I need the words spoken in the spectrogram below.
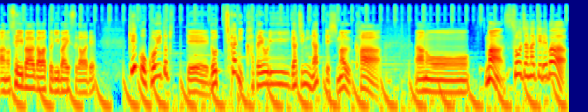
あのセイバー側とリバイス側で。結構こういう時ってどっちかに偏りがちになってしまうかあのーまあそうじゃなければ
